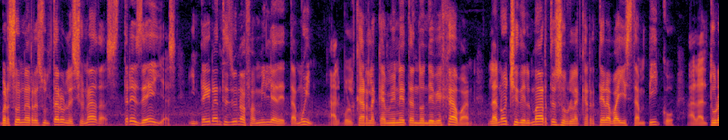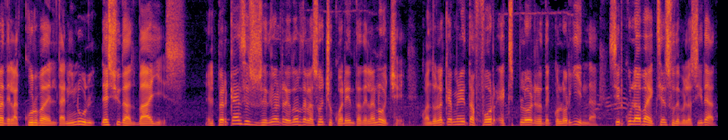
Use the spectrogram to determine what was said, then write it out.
personas resultaron lesionadas, tres de ellas integrantes de una familia de Tamuín, al volcar la camioneta en donde viajaban la noche del martes sobre la carretera Valles Tampico, a la altura de la curva del Taninul de Ciudad Valles. El percance sucedió alrededor de las 8.40 de la noche, cuando la camioneta Ford Explorer de color guinda circulaba a exceso de velocidad,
